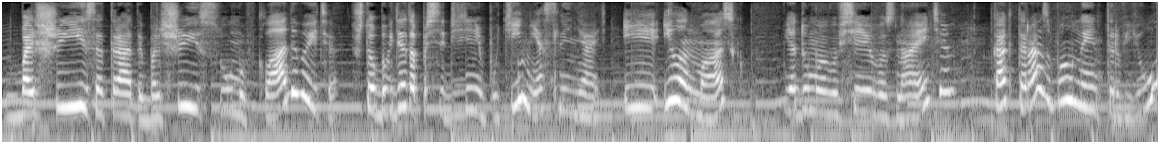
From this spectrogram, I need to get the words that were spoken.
большие затраты, большие суммы вкладываете, чтобы где-то посередине пути не слинять. И Илон Маск, я думаю, вы все его знаете, как-то раз был на интервью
